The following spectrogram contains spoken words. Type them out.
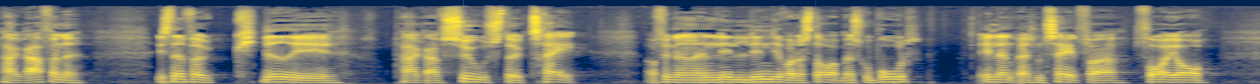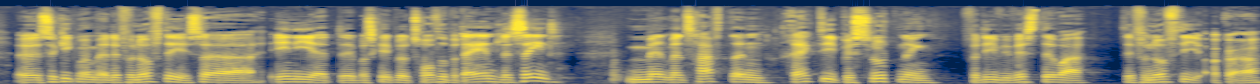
paragraferne. I stedet for at kigge ned i paragraf 7, stykke 3, og finde en lille linje, hvor der står, at man skulle bruge et eller andet resultat for for i år, Øh, så gik man med det fornuftige, så ind i, at det måske blev truffet på dagen lidt sent, men man træffede den rigtige beslutning, fordi vi vidste, det var det fornuftige at gøre.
